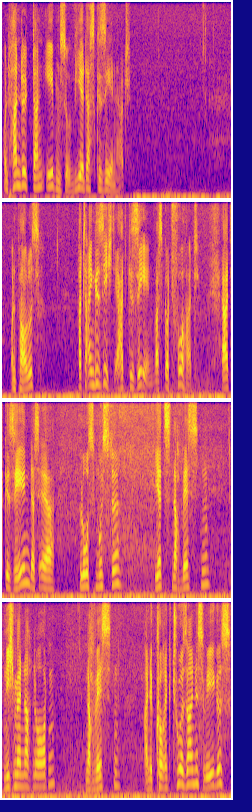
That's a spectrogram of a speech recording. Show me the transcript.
und handelt dann ebenso, wie er das gesehen hat. Und Paulus hatte ein Gesicht. Er hat gesehen, was Gott vorhat. Er hat gesehen, dass er los musste, jetzt nach Westen, nicht mehr nach Norden, nach Westen, eine Korrektur seines Weges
